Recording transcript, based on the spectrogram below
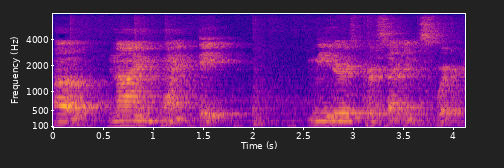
of 9.8 meters per second squared.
